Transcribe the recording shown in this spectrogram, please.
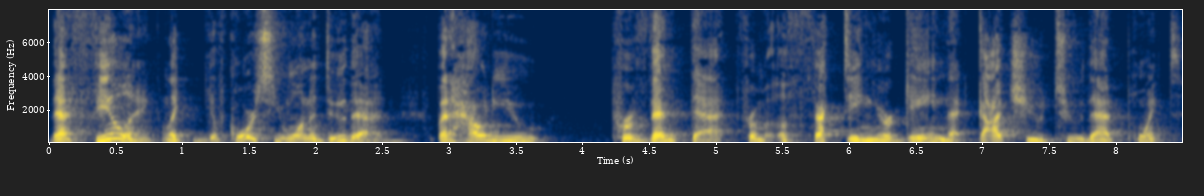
that feeling. Like, of course, you want to do that, but how do you prevent that from affecting your game that got you to that point?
